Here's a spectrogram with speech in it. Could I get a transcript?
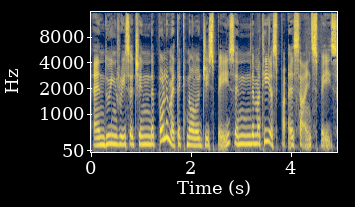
and doing research in the polymer technology space and the material sp- uh, science space.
